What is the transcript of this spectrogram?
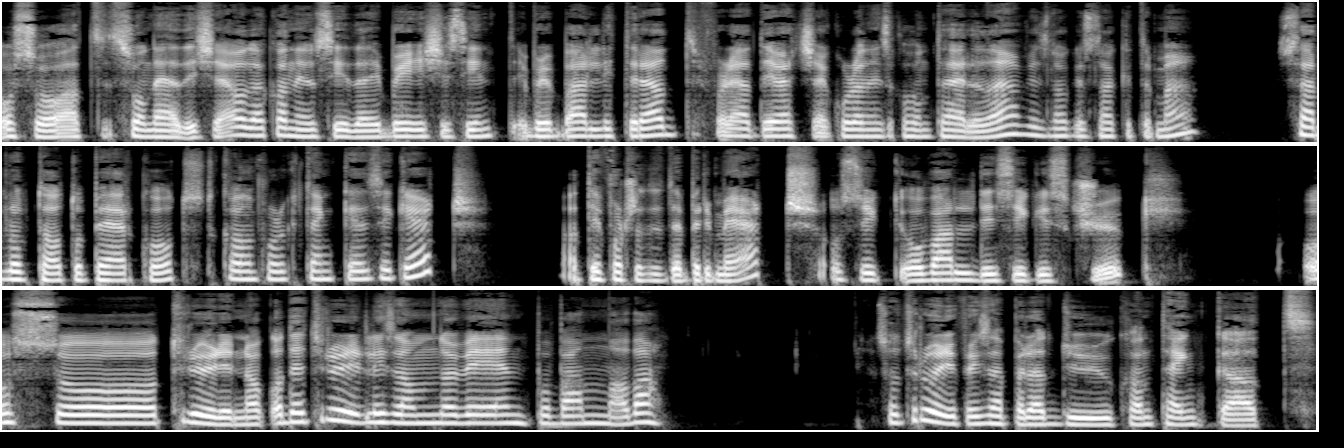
Også at sånn er det ikke, og da kan jeg jo si det. Jeg blir ikke sint, jeg blir bare litt redd, at jeg vet ikke hvordan jeg skal håndtere det hvis noen snakker til meg. Selvopptatt og PR-kåt, kan folk tenke, sikkert. At de fortsatt er deprimert og, syk, og veldig psykisk syk. Og så tror jeg nok, og det tror jeg liksom når vi er inne på venner, da, så tror jeg for eksempel at du kan tenke at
